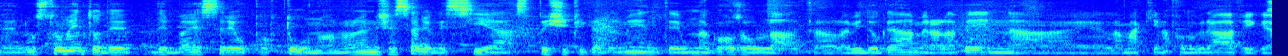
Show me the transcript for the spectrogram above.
eh, lo strumento de debba essere opportuno, non è necessario che sia specificatamente una cosa o l'altra, la videocamera, la penna, eh, la macchina fotografica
